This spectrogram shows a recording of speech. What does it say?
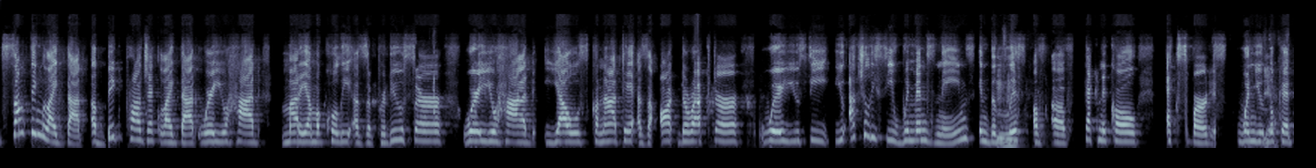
something like that, a big project like that, where you had Maria Makoli as a producer, where you had Yaus Konate as an art director, where you see you actually see women's names in the Mhm. list of, of technical experts when you Yeah. look at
